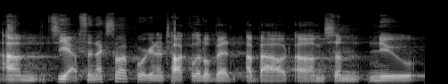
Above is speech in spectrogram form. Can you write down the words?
Um, so yeah, so next up we're going to talk a little bit about um, some new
